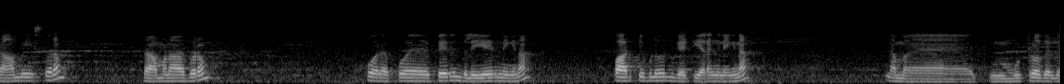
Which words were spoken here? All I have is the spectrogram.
ராமேஸ்வரம் ராமநாதபுரம் போகிற பேருந்தில் ஏறினீங்கன்னா பார்த்திபனூர்னு கேட்டு இறங்குனீங்கன்னா நம்ம முற்றோதல்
